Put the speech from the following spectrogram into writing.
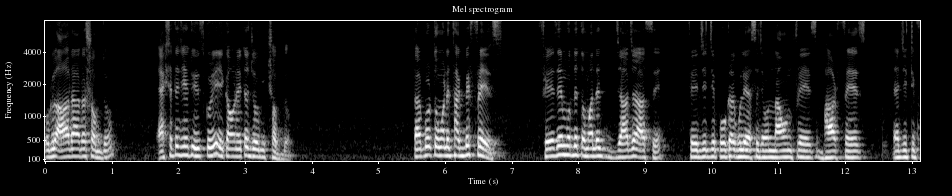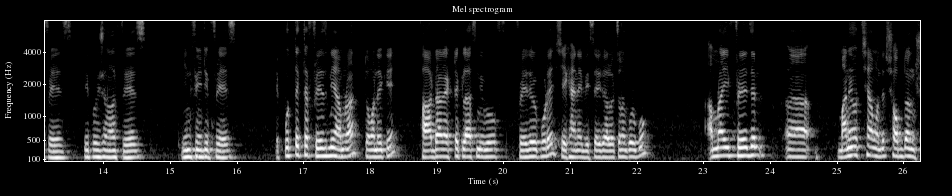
ওগুলো আলাদা আলাদা শব্দ। একসাথে যেহেতু ইউজ করি, এই কারণে এটা যৌগিক শব্দ। তারপর তোমাদের থাকবে ফ্রেজ ফ্রেজের মধ্যে তোমাদের যা যা আছে ফ্রেজের যে প্রকারগুলি আছে, যেমন noun phrase verb phrase adjective phrase prepositional phrase infinitive phrase এই প্রত্যেকটা ফ্রেজ নিয়ে আমরা তোমাদেরকে ফার্দার একটা ক্লাস নিব। ফ্রেজের উপরে সেখানে বিস্তারিত আলোচনা করব। আমরা এই ফ্রেজের মানে হচ্ছে আমাদের শব্দাংশ।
